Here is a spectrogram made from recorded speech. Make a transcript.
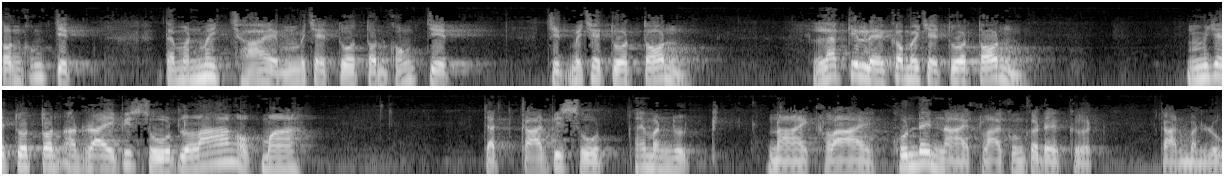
ตนของจิต แต่มันไม่ใช่มันไม่ใช่ตัวตนของจิต จิตไม่ใช่ตัวตน และกิเลสก็ไม่ใช่ตัวตนมันไม่ใช่ตัวตนอะไรพิสูจน์ล้างออกมา จัดการพิสูจน์ให้มันนายคลาย คุณได้นายคลายคุณก็ได้เกิดการบรรลุ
